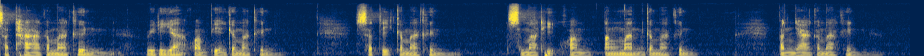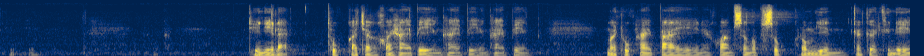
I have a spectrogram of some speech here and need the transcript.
ศรัทธาก็มากขึ้น วิริยะความเพียรก็มากขึ้น สติก็มากขึ้น สมาธิความตั้งมั่นก็มากขึ้น ปัญญาก็มากขึ้น ทีนี้แหละทุกข์ก็จะค่อยหายไปเอง หายไปเอง หายไปเอง เมื่อทุกข์หายไปเนี่ยความสงบสุขร่มเย็นก็เกิดขึ้นเอง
